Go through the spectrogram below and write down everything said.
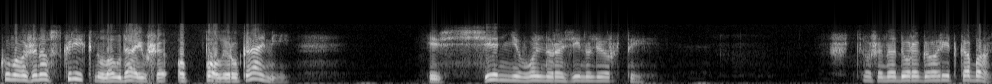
Кумова жена вскрикнула, ударившая об полы руками, и все невольно разинули рты. Тоже Надора говорит кабан.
